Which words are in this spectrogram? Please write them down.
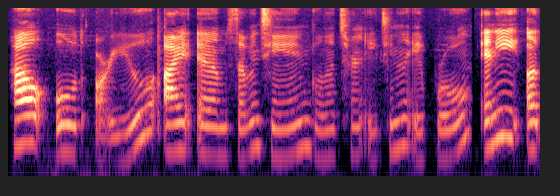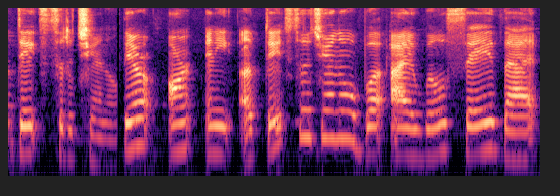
How old are you? I am 17, gonna turn 18 in April. Any updates to the channel? There aren't any updates to the channel, but I will say that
